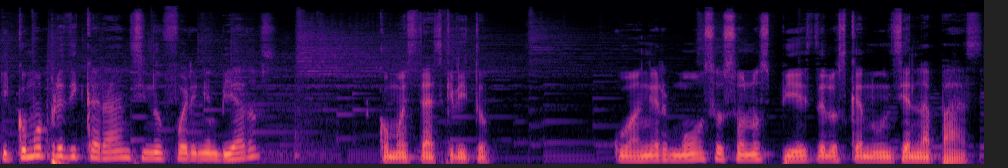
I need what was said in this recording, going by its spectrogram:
¿Y cómo predicarán si no fueren enviados? Como está escrito, cuán hermosos son los pies de los que anuncian la paz,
